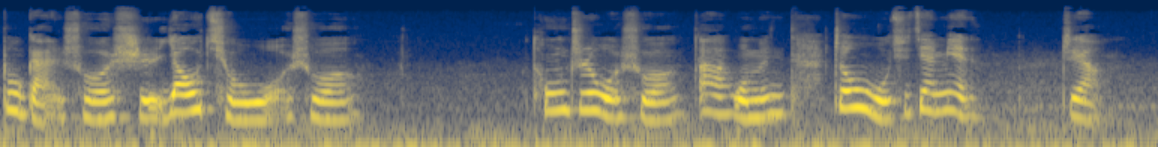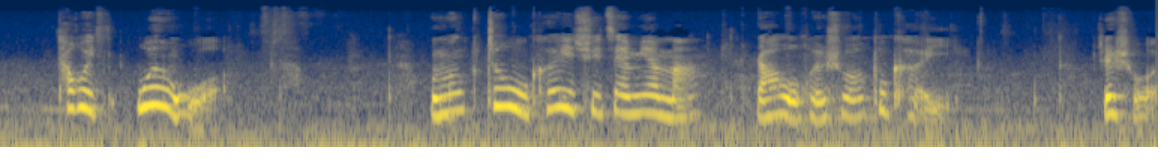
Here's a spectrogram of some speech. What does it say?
不敢说是要求我说。通知我说啊，我们周五去见面，这样他会问我，我们周五可以去见面吗？然后我会说不可以，这是我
